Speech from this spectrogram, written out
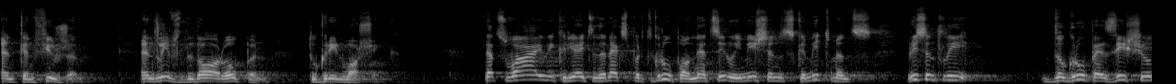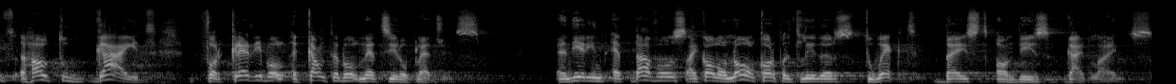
and confusion and leaves the door open to greenwashing. That's why we created an expert group on net zero emissions commitments. Recently, the group has issued a how to guide for credible, accountable net zero pledges. And here in, at Davos, I call on all corporate leaders to act based on these guidelines.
